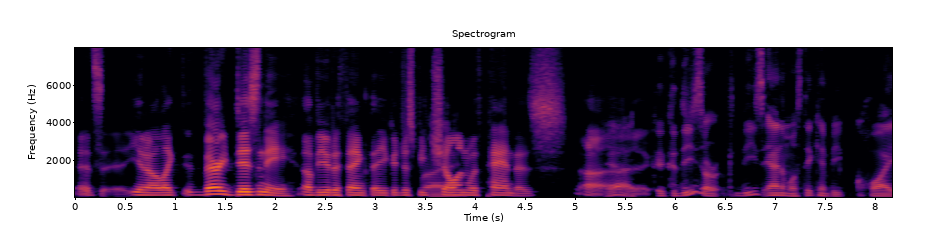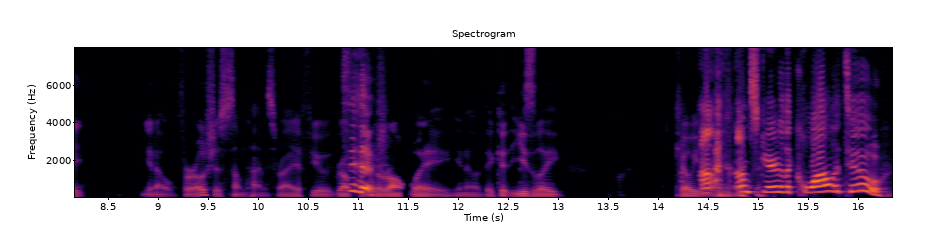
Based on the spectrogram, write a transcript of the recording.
it's you know like very Disney of you to think that you could just be Right. chilling with pandas. Uh, yeah. 'cause these are these animals. They can be quite, you know, ferocious sometimes, right? If you rub them the wrong way, you know, they could easily kill you. I, I'm scared of the koala too.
